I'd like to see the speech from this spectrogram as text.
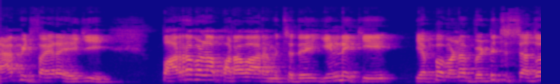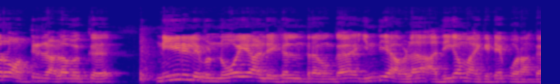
ரேபிட் ஃபயராக எகி பரவலாக பரவ ஆரம்பிச்சது. இன்னைக்கு எப்போ வேணால் வெடிச்சு செதறும் அப்படின்ற அளவுக்கு நீரிழிவு நோயாளிகள்ன்றவங்க இந்தியாவில் அதிகமாகிக்கிட்டே போகிறாங்க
